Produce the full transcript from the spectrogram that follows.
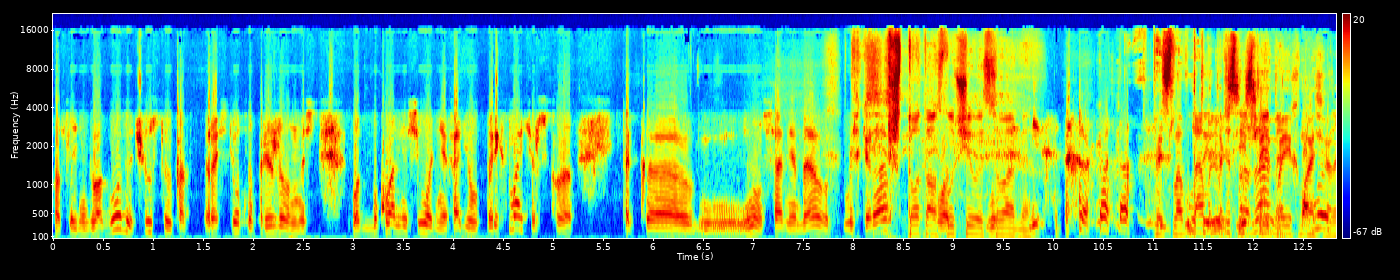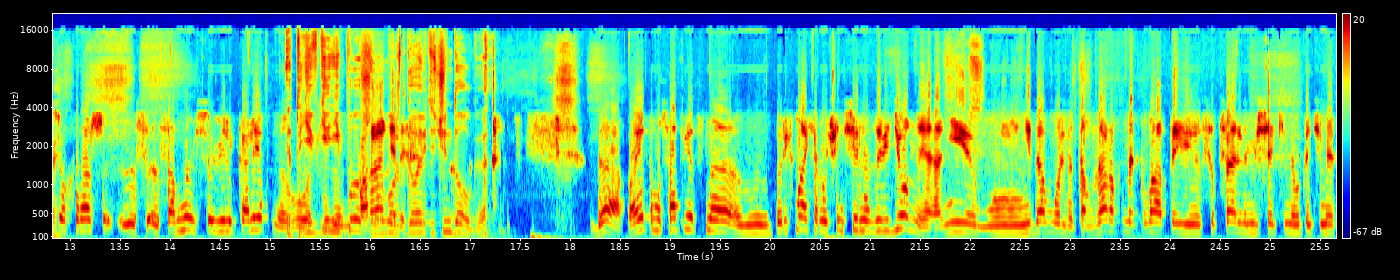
последние два года чувствую, как растет напряженность. Вот буквально сегодня я ходил в парикмахерскую, так, э, ну, сами, да, вот мастера. Что там вот. случилось с вами? Пресловутые люди с парикмахеры. Со мной все хорошо, со мной все великолепно. Это вот, Евгений Пошлин может говорить очень долго. Да, поэтому, соответственно, парикмахеры очень сильно заведенные, они недовольны там заработной платой, социальными всякими вот этими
